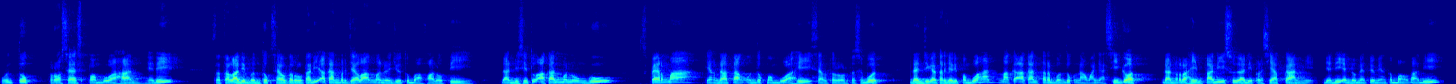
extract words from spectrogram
untuk proses pembuahan. Jadi setelah dibentuk sel telur tadi akan berjalan menuju tuba falopi dan di situ akan menunggu sperma yang datang untuk membuahi sel telur tersebut. Dan jika terjadi pembuahan, maka akan terbentuk namanya sigot. Dan rahim tadi sudah dipersiapkan. Jadi endometrium yang tebal tadi,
